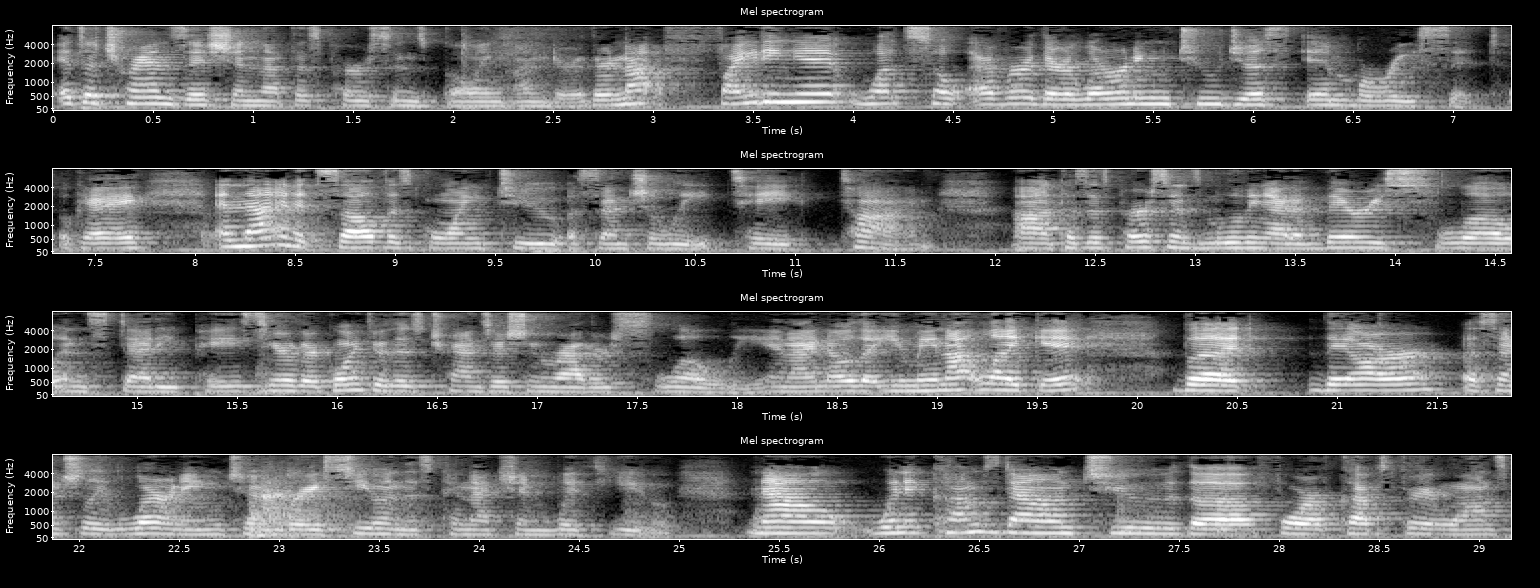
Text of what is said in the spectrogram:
It's a transition that this person's going under. They're not fighting it whatsoever. They're learning to just embrace it, okay? And that in itself is going to essentially take time because uh, this person's moving at a very slow and steady pace here. They're going through this transition rather slowly. And I know that you may not like it, but they are essentially learning to embrace you and this connection with you. Now, when it comes down to the Four of Cups, Three of Wands,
